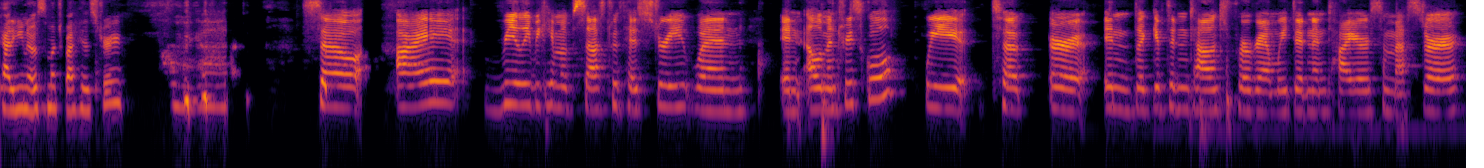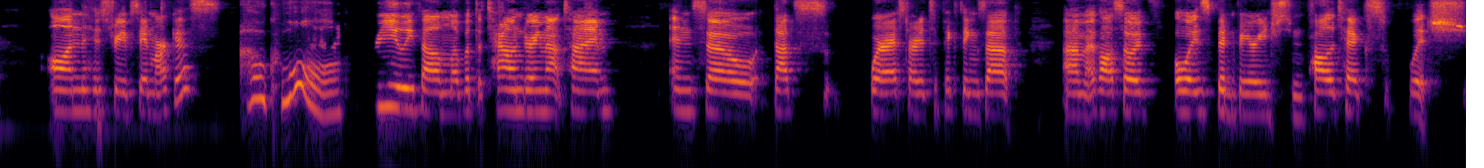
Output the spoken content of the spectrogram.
How do you know so much about history? Oh my god. so I really became obsessed with history when in elementary school we took or in the gifted and talented program we did an entire semester on the history of San Marcos. Oh, cool. really fell in love with the town during that time. And so that's where I started to pick things up. Um, I've also I've always been very interested in politics, which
